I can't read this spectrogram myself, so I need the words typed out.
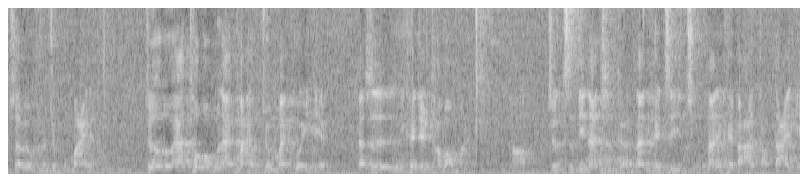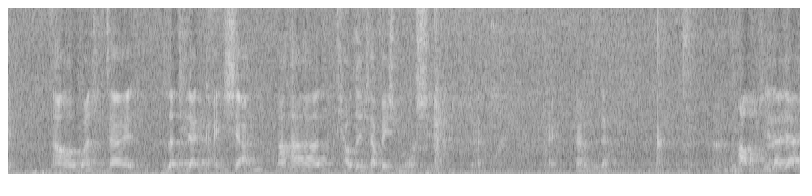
所以我可能就不卖了。就是如果要透过我们来买，我就卖贵一点，但是你可以去淘宝买，好，就指定那几个，那你可以自己组，那你可以把它搞大一点，然后软体再韧体再改一下，让它调整一下飞行模型，对，哎，这样子这样。好，谢谢大家。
